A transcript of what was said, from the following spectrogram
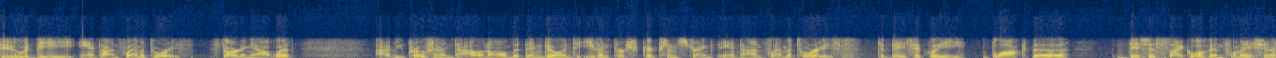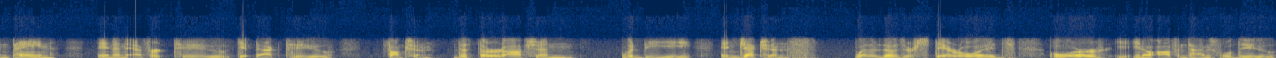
Two would be anti inflammatories, starting out with ibuprofen and Tylenol, but then go into even prescription strength anti inflammatories to basically block the vicious cycle of inflammation and pain in an effort to get back to function. The third option would be injections. whether those are steroids or, you know, oftentimes we'll do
